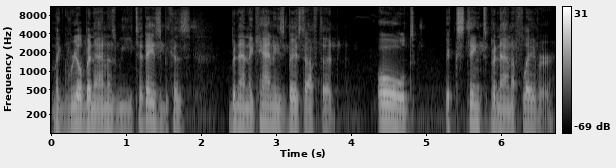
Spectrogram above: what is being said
like real bananas we eat today is because banana candy is based off the old extinct banana flavor.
